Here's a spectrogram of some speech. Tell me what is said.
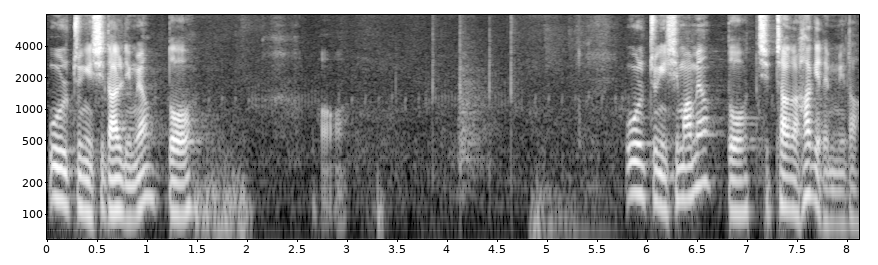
우울증에 시달리며 또 어, 우울증이 심하면 또 집착을 하게 됩니다.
